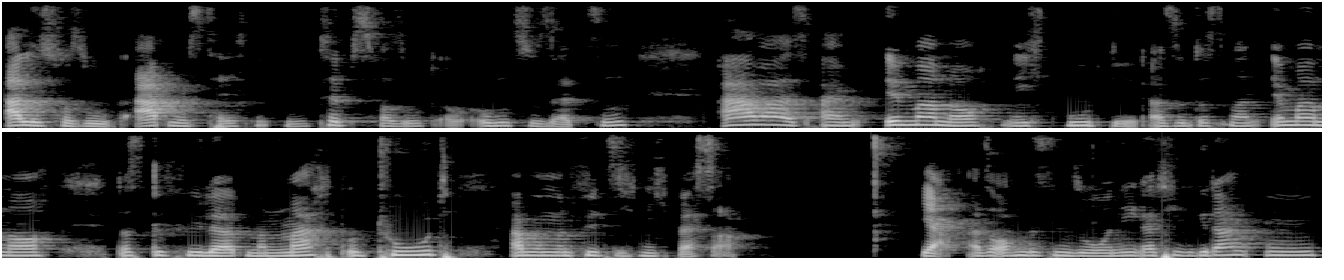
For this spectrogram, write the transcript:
alles versucht, Atmungstechniken, Tipps versucht umzusetzen, aber es einem immer noch nicht gut geht. Also, dass man immer noch das Gefühl hat, man macht und tut, aber man fühlt sich nicht besser. Ja, also auch ein bisschen so negative Gedanken.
